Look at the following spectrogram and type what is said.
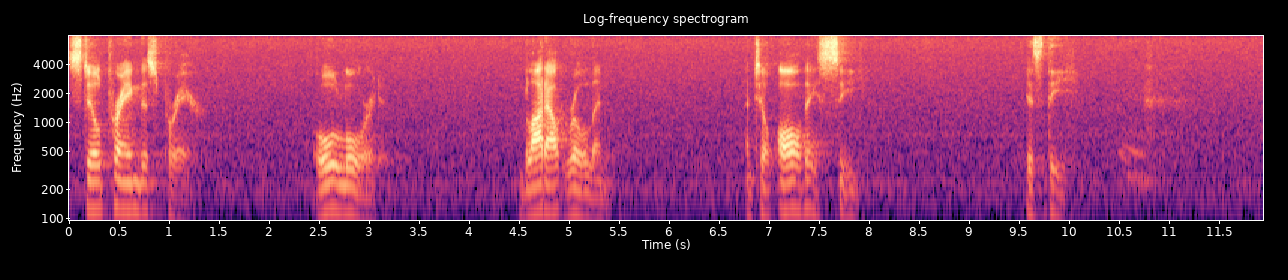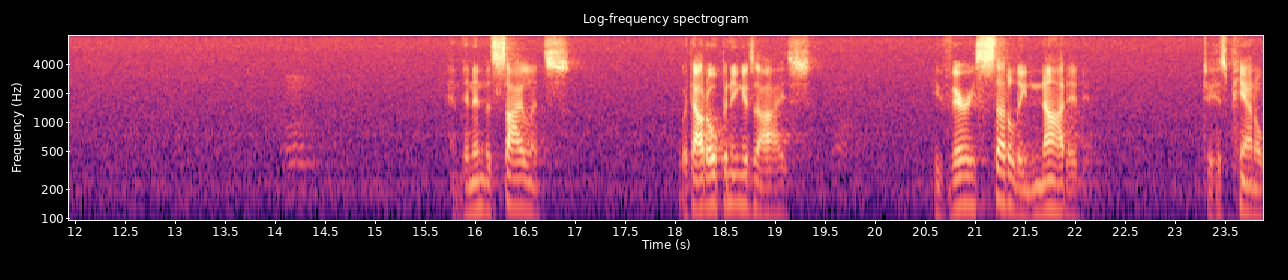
still praying this prayer O Lord, blot out Roland until all they see is thee. And then in the silence, without opening his eyes, he very subtly nodded to his piano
